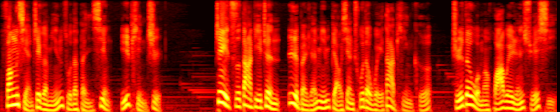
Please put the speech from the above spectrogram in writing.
方显这个民族的本性与品质。这次大地震，日本人民表现出的伟大品格，值得我们华为人学习。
